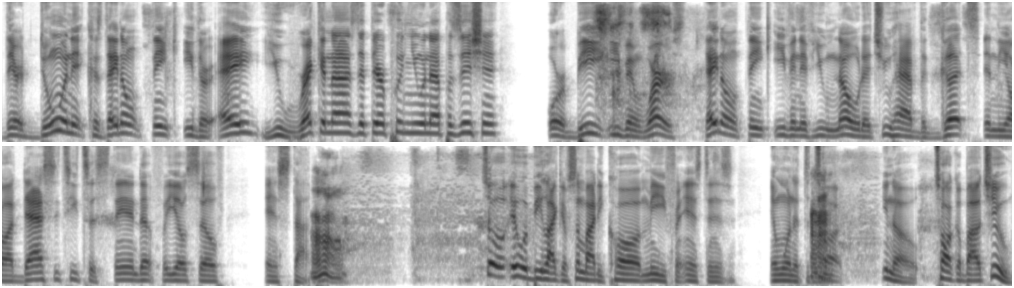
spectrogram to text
they're doing it because they don't think either A, you recognize that they're putting you in that position, or B, even worse, they don't think even if you know that you have the guts and the audacity to stand up for yourself and stop. it. Mm. So it would be like if somebody called me, for instance, and wanted to talk, you know, talk about you.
